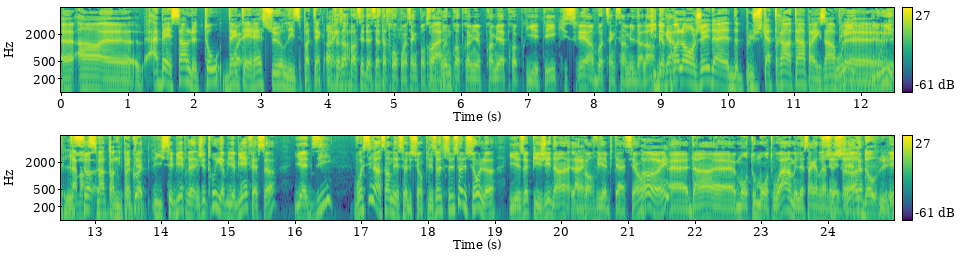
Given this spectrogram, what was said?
euh, en euh, abaissant le taux d'intérêt sur les hypothèques. En faisant passer de 7 à 3,5 pour Ouais. une pro- première, première propriété qui serait en bas de 500 000 Puis de regarde, prolonger de- de- jusqu'à 30 ans, par exemple, Oui, l'amortissement de ton hypothèque. Écoute, il s'est bien, j'ai trouvé, il a, il a bien fait ça. Il a dit, voici l'ensemble des solutions. Puis les, autres- ces solutions là, il les a pigées dans la Ouais. Corvée Habitation, Ah oui. euh, dans euh, Monteau Montoir en 1990. C'est ça, d'autres- et,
